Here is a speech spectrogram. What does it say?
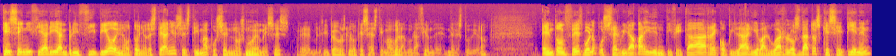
que se iniciaría en principio en otoño de este año y se estima pues, en unos nueve meses. En principio es lo que se ha estimado la duración de- del estudio. ¿no? Entonces, bueno, pues servirá para identificar, recopilar y evaluar los datos que se tienen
